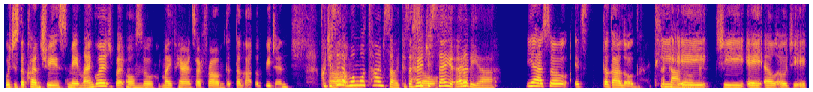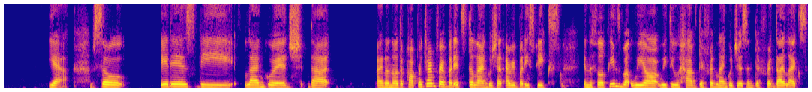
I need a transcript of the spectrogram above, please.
which is the country's main language, but mm-hmm. also my parents are from the Tagalog region. Could you say um, that one um, more time? Sorry, because I heard so, you say it earlier. Yeah, so it's Tagalog, T A G A L O G. Yeah. So it is the language that I don't know the proper term for it, but it's the language that everybody speaks in the Philippines. But we are we do have different languages and different dialects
